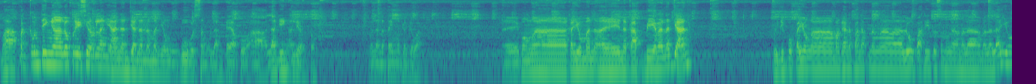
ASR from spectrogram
Ma, pag kunting ah, low pressure lang yan, nandyan na naman yung buhos ng ulan. Kaya po, ah, laging alerto. Wala na tayong magagawa. Eh, kung ah, kayo man ay nakapira na dyan, pwede po kayong ah, maghanap-hanap ng ah, lupa dito sa mga mala, malalayo.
